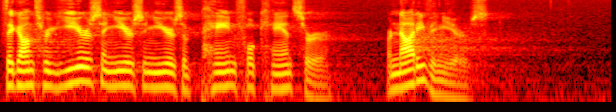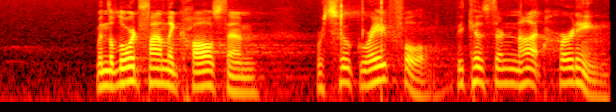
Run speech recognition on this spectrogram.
if they've gone through years and years and years of painful cancer, or not even years, when the Lord finally calls them, we're so grateful because they're not hurting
